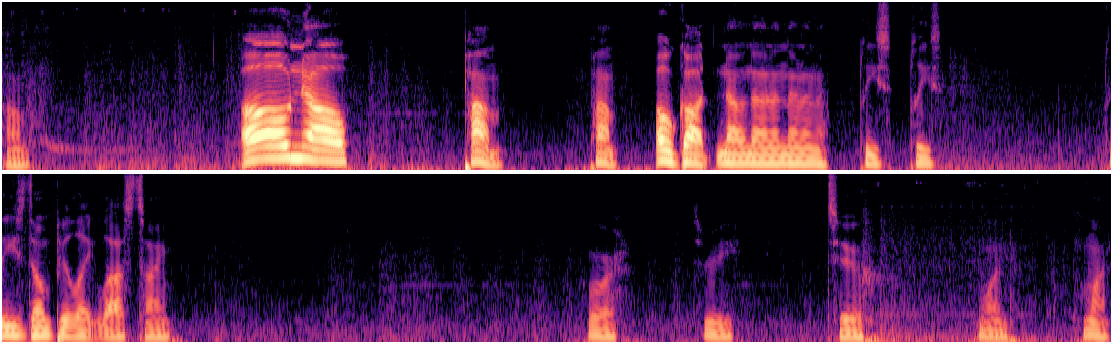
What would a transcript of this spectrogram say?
Pump. Oh no. Pump. Pump. Oh god. No, no, no, no, no, no. Please, please. Please don't be like last time. Four three, two, one. Come on,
